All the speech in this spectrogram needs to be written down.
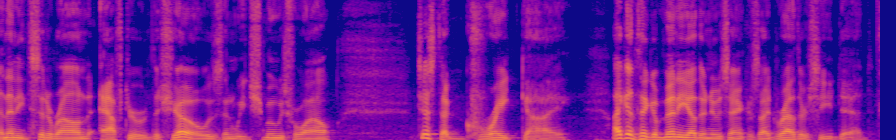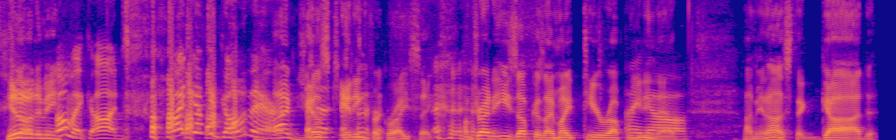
And then he'd sit around after the shows and we'd schmooze for a while. Just a great guy. I can think of many other news anchors I'd rather see dead. You know what I mean? Oh my God. Why'd you have to go there? I'm just kidding, for Christ's sake. I'm trying to ease up because I might tear up I reading know. that. I mean, honest to God,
